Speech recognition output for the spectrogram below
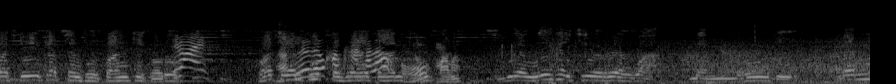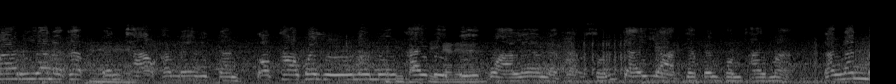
วัสดีครับท่านผู้ฟังที่เคารพพี่ใหม่ขอเชิญเร็พวบๆกับขับรายมาแล้วการของผมเรื่องนี้ให้ชื่อเรื่องว่าแมมรู้ดีแมมมาเรียนะครับ เป็นชาวอเมริกัน ก็เข้ามาอยู่ในเมืองไทยได้ปีกว่าแล้วนะครับ สนใจอยากจะเป็นคนไทยมาก ดังนั้นแม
